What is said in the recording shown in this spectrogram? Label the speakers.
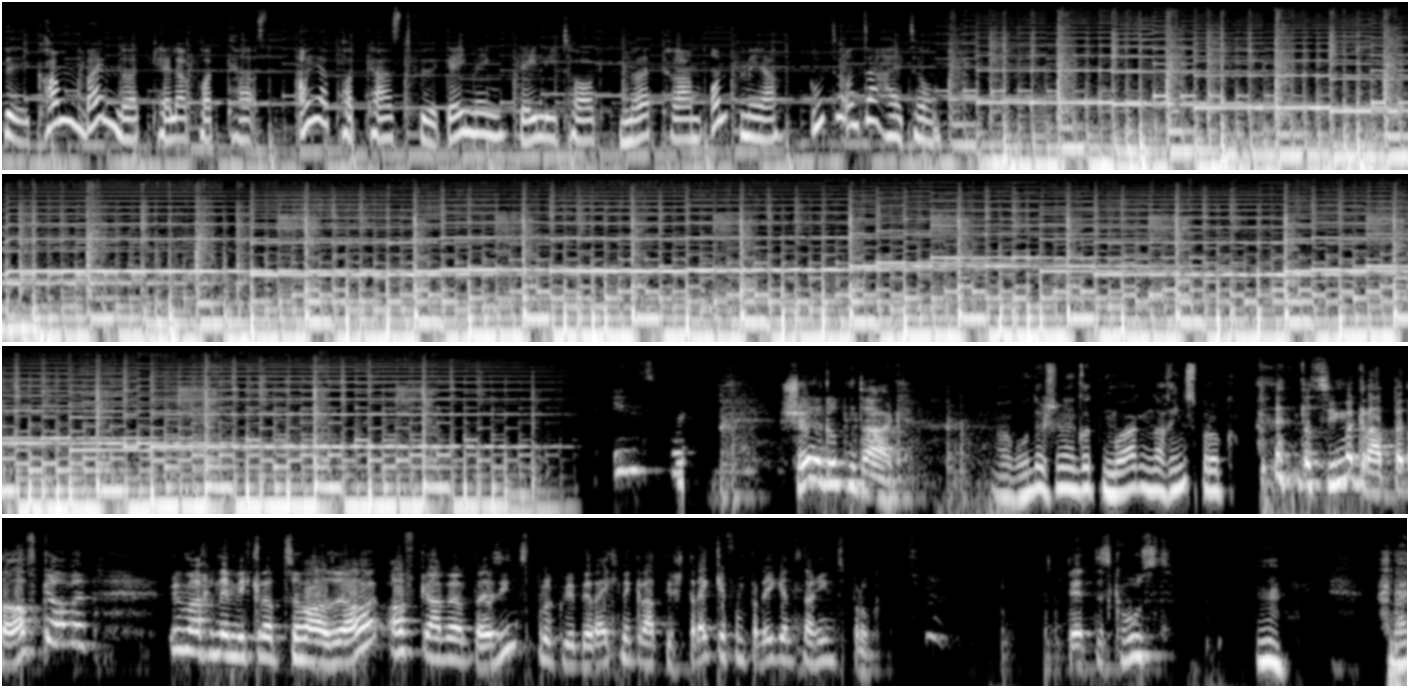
Speaker 1: Willkommen beim Nerdkeller Podcast, euer Podcast für Gaming, Daily Talk, Nerdkram und mehr. Gute Unterhaltung.
Speaker 2: Schönen guten Tag.
Speaker 3: Ja, wunderschönen guten Morgen nach Innsbruck.
Speaker 2: Da sind wir gerade bei der Aufgabe. Wir machen nämlich gerade zu Hause ja, Aufgabe und da ist Innsbruck. Wir berechnen gerade die Strecke von Bregenz nach Innsbruck. Wer hätte das gewusst?
Speaker 3: Wenn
